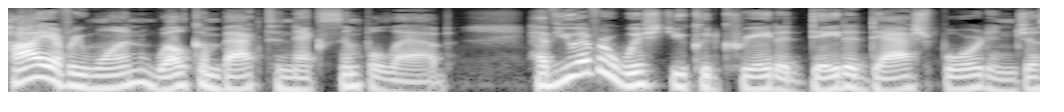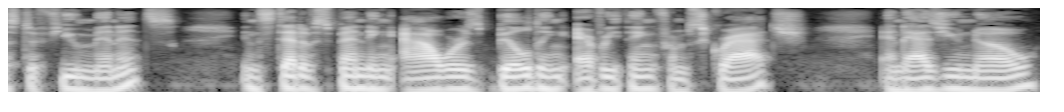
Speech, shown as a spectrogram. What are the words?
Hi everyone, welcome back to NexSimpleLab. Have you ever wished you could create a data dashboard in just a few minutes instead of spending hours building everything from scratch? And as you know,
